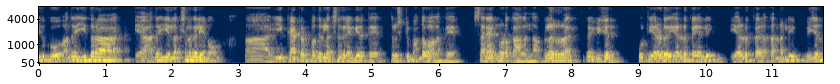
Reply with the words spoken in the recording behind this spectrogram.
ಇದಕ್ಕೂ ಅಂದ್ರೆ ಈ ತರ ಅಂದ್ರೆ ಈ ಲಕ್ಷಣಗಳೇನು? ಆ, ಈ ಕ್ಯಾಟ್ರಾಕ್ಟ್ ಬಂದ್ರೆ ಲಕ್ಷಣಗಳು ಹೆಂಗಿರುತ್ತೆ? ದೃಷ್ಟಿ ಮಂದವಾಗತ್ತೆ, ಸರಿಯಾಗಿ ನೋಡಕ್ ಆಗಲ್ಲ ಬ್ಲರ್ ಆಗಿ, ಅಂದ್ರೆ ವಿಷನ್ ಪೂರ್ತಿ ಎರಡು ಎರಡು ಕೈಯಲ್ಲಿ, ಎರಡು ಕಣ್ಣಲ್ಲಿ ವಿಷನ್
